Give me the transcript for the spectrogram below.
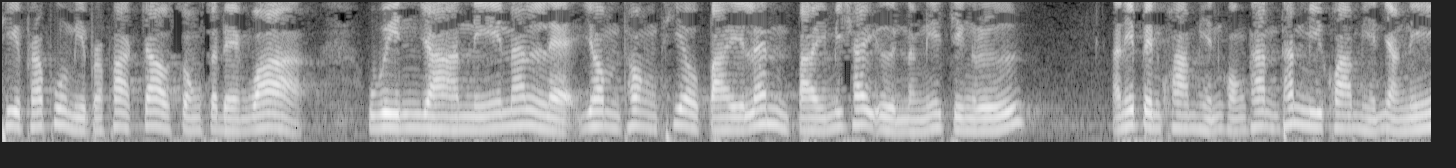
ที่พระผู้มีพระภาคเจ้าทรงแสดงว่า วิญญาณนี้นั่นแหละย่อมท่องเที่ยวไปเล่นไปไม่ใช่อื่นดังนี้จริงหรือ อันนี้เป็นความเห็นของท่านท่านมีความเห็นอย่างนี้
